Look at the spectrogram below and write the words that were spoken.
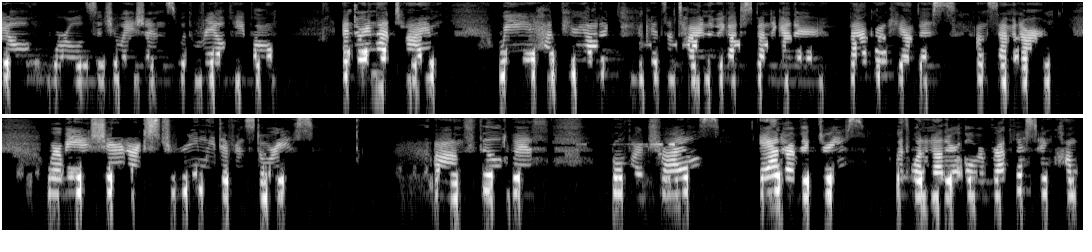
real world situations with real people. And during that time, we had periodic pockets of time that we got to spend together back on campus on seminar, where we shared our extremely different stories, um, filled with both our trials and our victories with one another over breakfast and, com-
